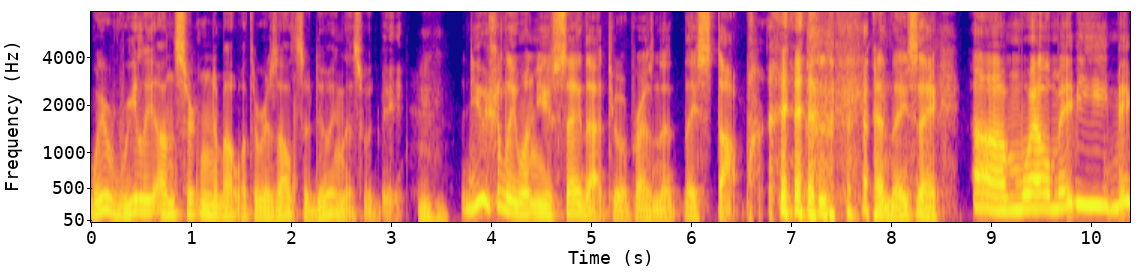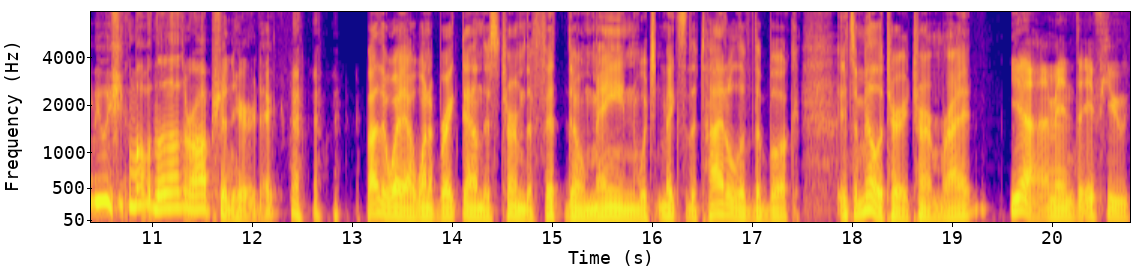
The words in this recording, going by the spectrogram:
we're really uncertain about what the results of doing this would be. Mm-hmm. And usually, when you say that to a president, they stop and, and, they say, um, "Well, maybe maybe we should come up with another option here, Dick." By the way, I want to break down this term, the fifth domain, which makes the title of the book. It's a military term, right? Yeah, I mean, if you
